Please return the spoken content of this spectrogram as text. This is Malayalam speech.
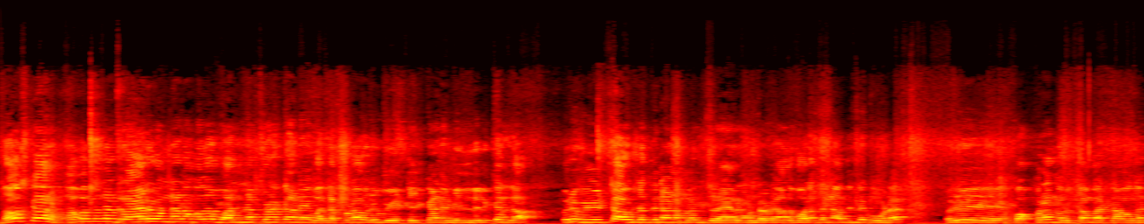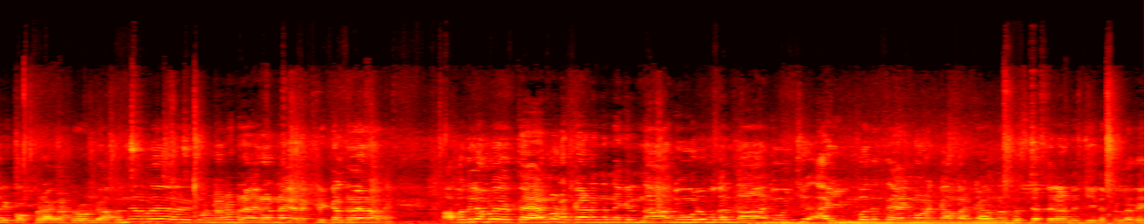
നമസ്കാരം. അപ്പൊ ഇന്നത്തെ ഡ്രയർ കൊണ്ടാണ് നമ്മൾ വല്ലപ്പുഴക്കാണ്. വല്ലപ്പുഴ ഒരു വീട്ടിലേക്കാണ് മില്ലിലേക്കല്ല ഒരു വീട്ടാവശ്യത്തിനാണ് നമ്മൾ ഡ്രയർ കൊണ്ടുപോകുന്നത് അതുപോലെ തന്നെ അതിന്റെ കൂടെ ഒരു കൊപ്ര നിർത്താൻ പറ്റാവുന്ന ഒരു കൊപ്ര കട്ടറും ഉണ്ട്. അപ്പൊ ഇന്ന് നമ്മൾ കൊണ്ടുപോകുന്ന ഡ്രയർ പറഞ്ഞാൽ ഇലക്ട്രിക്കൽ ഡ്രയറാണ് അപ്പോൾ അപ്പൊ ഇതിൽ നമ്മൾ തേങ്ങ ഉണക്കുകയാണെന്നുണ്ടെങ്കിൽ നാനൂറ് മുതൽ നാനൂറ്റി അയിമ്പത് തേങ്ങ ഉണക്കാൻ പറ്റാവുന്ന സിസ്റ്റത്തിലാണ് ചെയ്തിട്ടുള്ളത്.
